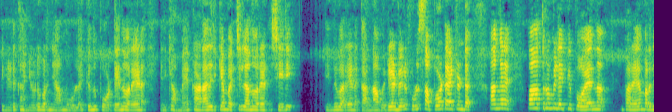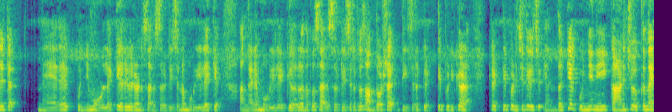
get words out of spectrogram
പിന്നീട് കനിയോട് പറഞ്ഞ് ഞാൻ മുകളിലേക്കൊന്ന് പോട്ടെ എന്ന് പറയണേ. എനിക്ക് അമ്മയെ കാണാതിരിക്കാൻ പറ്റില്ല എന്ന് പറയണേ. ശരി എന്ന് പറയണേ. കാരണം അവർ രണ്ടുപേരും ഫുൾ സപ്പോർട്ടായിട്ടുണ്ട് അങ്ങനെ ബാത്റൂമിലേക്ക് പോയെന്ന് പറയാൻ പറഞ്ഞിട്ട് നേരെ കുഞ്ഞ് മുകളിലേക്ക് കയറി വരുവാണ്. സരസ്വതി ടീച്ചറിന്റെ മുറിയിലേക്ക്. അങ്ങനെ മുറിയിലേക്ക് കയറി വന്നപ്പോൾ സരസ്വതി ടീച്ചർക്ക് സന്തോഷം. ടീച്ചർ കെട്ടിപ്പിടിക്കുകയാണ് കെട്ടിപ്പിടിച്ചിട്ട് ചോദിച്ചു എന്തൊക്കെയാ കുഞ്ഞ് നീ കാണിച്ചു വെക്കുന്നേ?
